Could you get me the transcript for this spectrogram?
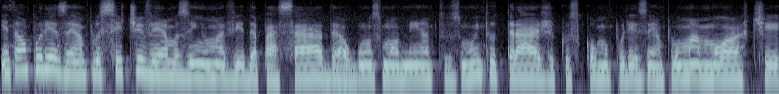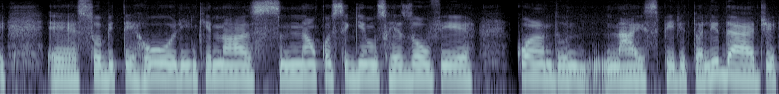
Então, por exemplo, se tivemos em uma vida passada alguns momentos muito trágicos, como por exemplo uma morte é, sob terror, em que nós não conseguimos resolver quando na espiritualidade,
